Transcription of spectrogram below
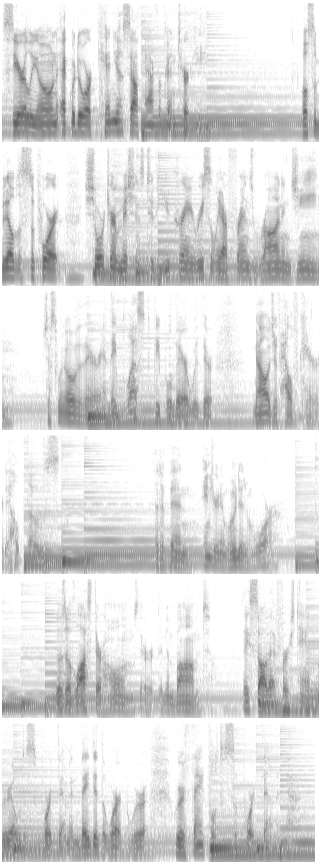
Sierra Leone, Ecuador, Kenya, South Africa, and Turkey. We've also been able to support short term missions to the Ukraine. Recently, our friends Ron and Jean just went over there and they blessed people there with their knowledge of health care to help those that have been injured and wounded in war. Those who have lost their homes, they've been bombed. They saw that firsthand. We were able to support them, and they did the work. We were, we were thankful to support them in that.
